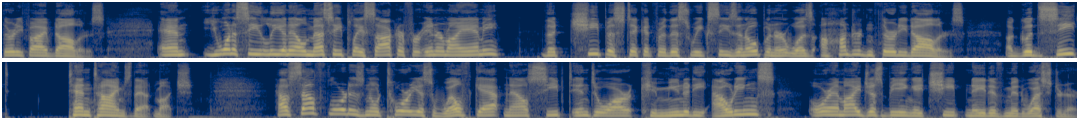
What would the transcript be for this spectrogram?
$35. And you want to see Lionel Messi play soccer for Inter Miami? The cheapest ticket for this week's season opener was $130. A good seat, 10 times that much. How South Florida's notorious wealth gap now seeped into our community outings? Or am I just being a cheap native Midwesterner?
